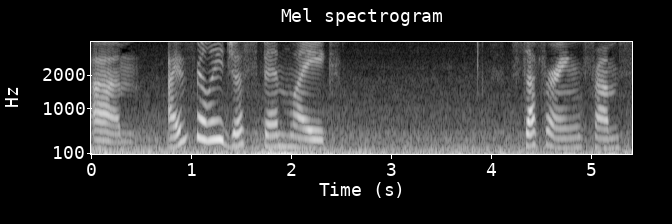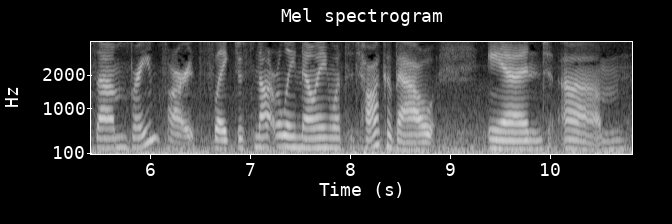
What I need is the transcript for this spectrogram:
Um, I've really just been like suffering from some brain farts, like just not really knowing what to talk about. And um,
